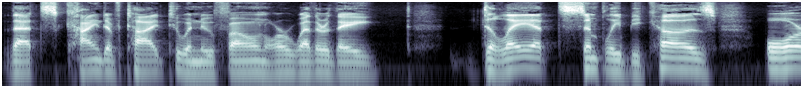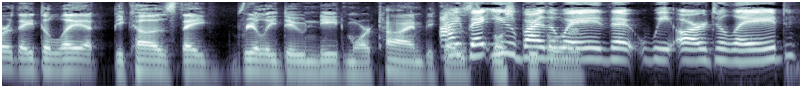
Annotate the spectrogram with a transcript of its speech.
that's kind of tied to a new phone or whether they delay it simply because or they delay it because they really do need more time because I bet you by the way that we are delayed.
